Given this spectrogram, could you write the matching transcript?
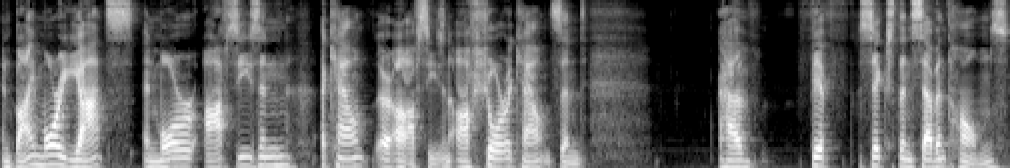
and buy more yachts and more off-season account or off-season offshore accounts and have fifth, sixth and seventh homes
